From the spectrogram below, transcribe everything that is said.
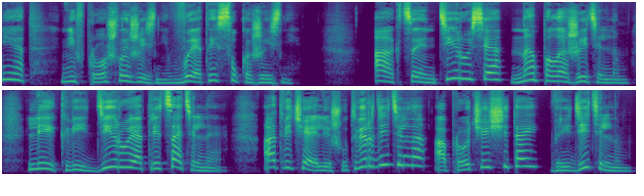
Нет, не в прошлой жизни, в этой, сука, жизни. Акцентируйся на положительном. Ликвидируй отрицательное. Отвечай лишь утвердительно, а прочее считай вредительным.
